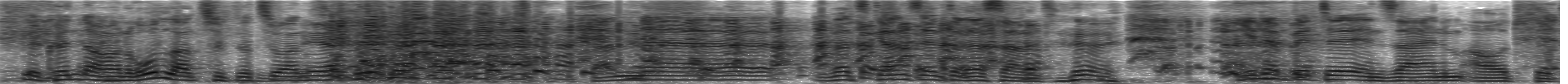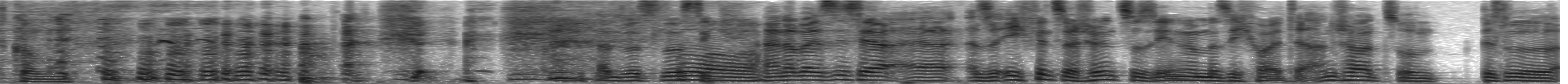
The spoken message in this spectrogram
Wir könnten auch einen Rodelanzug dazu anziehen. Dann äh, wird es ganz interessant. Jeder bitte in seinem Outfit kommen. Dann wird es lustig. Oh. Nein, aber es ist ja, äh, also ich finde es ja schön zu sehen, wenn man sich heute anschaut, so ein bisschen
